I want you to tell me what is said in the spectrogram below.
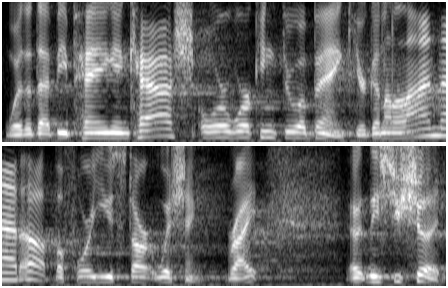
Whether that be paying in cash or working through a bank, you're going to line that up before you start wishing, right? Or at least you should.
